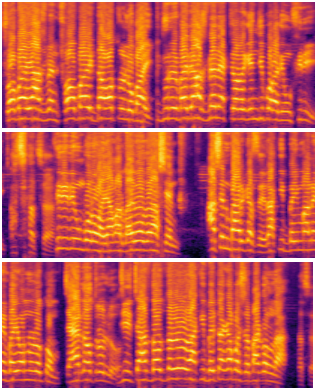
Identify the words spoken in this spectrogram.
সবাই আসবেন সবাই দাওয়াত রইল ভাই। দূরের বাইরে আসবেন একটা গেঞ্জি পরা দিব ফ্রি আচ্ছা আচ্ছা। ফ্রি দিব বড় ভাই আমার ভাই আসেন। আসেন ভাইয়ের কাছে। রাকিব ভাই মানে ভাই অন্যরকম। চায়ের দাওয়াত রইল? জি চার দশ ধরে রাকিব ভাই টাকা পয়সা পাগল না। আচ্ছা।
